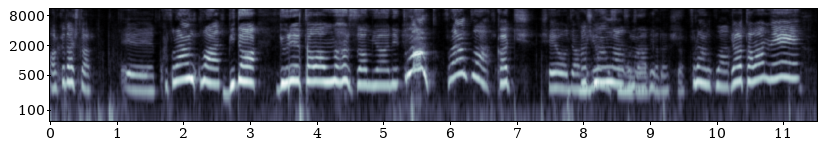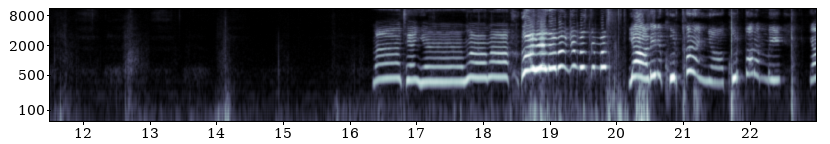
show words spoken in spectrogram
Arkadaşlar, kutu Frank var. bir daha görev tamamlarsam yani Frank, Frank var. kaç şey olacağım Kaçman biliyor musunuz lazım abi. arkadaşlar? Frank var. Ya tamam ne? Ya beni kurtarın ya. Kurtarın bir. Ya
